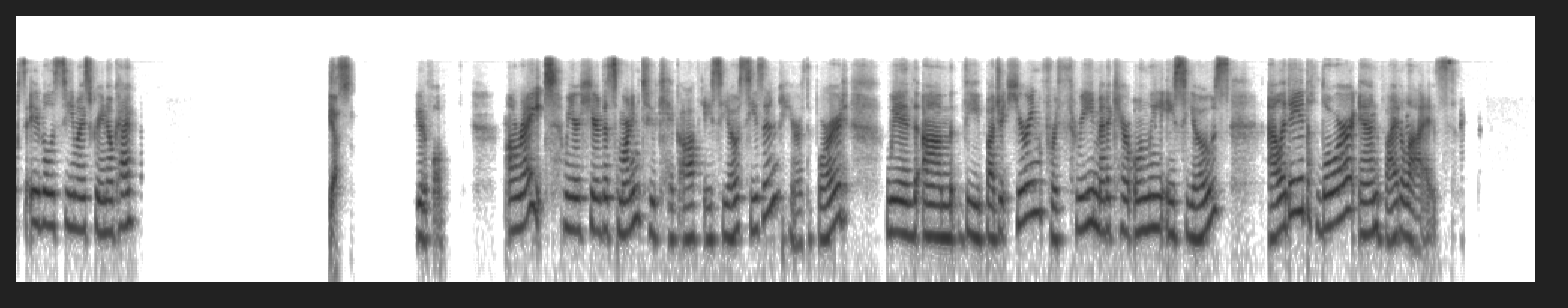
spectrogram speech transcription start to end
Folks able to see my screen okay? Yes. Beautiful. All right, we are here this morning to kick off ACO season here at the board with um, the budget hearing for three Medicare-only ACOs, Aledade, Lore, and Vytalize.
